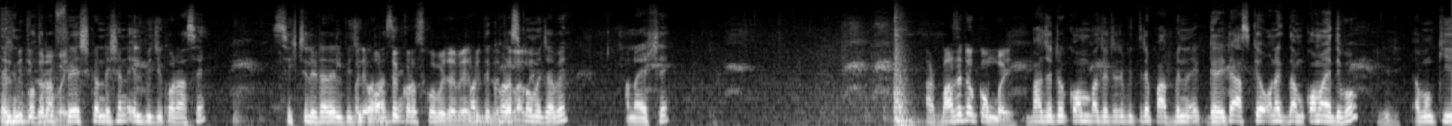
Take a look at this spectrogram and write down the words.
দেখেন কতটা ফ্রেশ কন্ডিশন এলপিজি করা আছে। সিক্সটি লিটার এলপিজি মানে করা আছে। অর্ধেক খরচ কমে যাবে অর্ধেক খরচ কমে যাবে অনায়াসে। আর বাজেটও কম ভাই। বাজেটও কম বাজেটের ভিতরে পাবেন গাড়িটা। আজকে অনেক দাম কমায় দিব। জি জি। এবং কি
